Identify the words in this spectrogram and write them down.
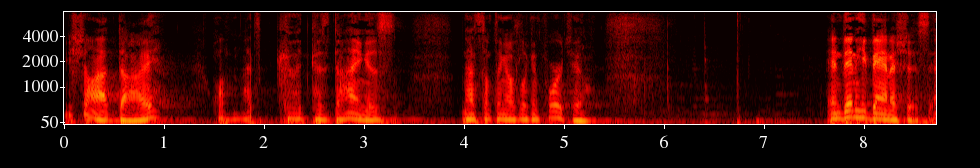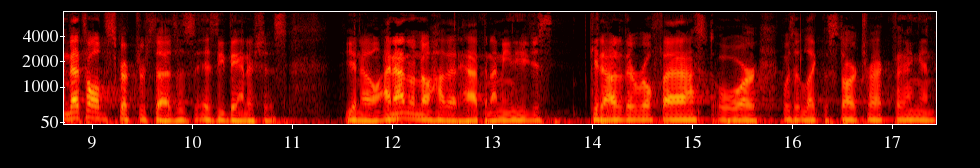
You shall not die. Well, that's good because dying is not something I was looking forward to. And then he vanishes. And that's all the scripture says is, is he vanishes. You know, and I don't know how that happened. I mean, he just get out of there real fast, or was it like the Star Trek thing and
